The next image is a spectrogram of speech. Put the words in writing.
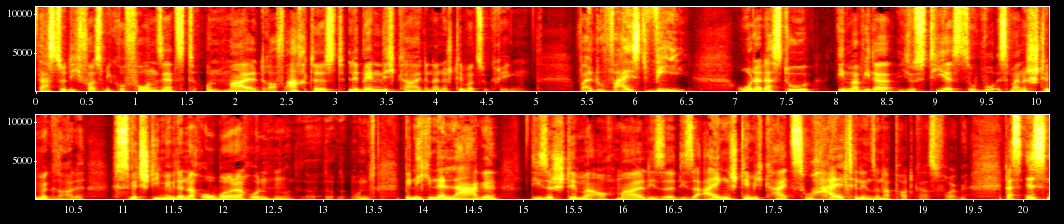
Dass du dich vor das Mikrofon setzt und mal darauf achtest, Lebendigkeit in deine Stimme zu kriegen. Weil du weißt wie. Oder dass du immer wieder justierst, so wo ist meine Stimme gerade? Switcht die mir wieder nach oben oder nach unten? Und bin ich in der Lage, diese Stimme auch mal, diese, diese Eigenstimmigkeit zu halten in so einer Podcast-Folge? Das ist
